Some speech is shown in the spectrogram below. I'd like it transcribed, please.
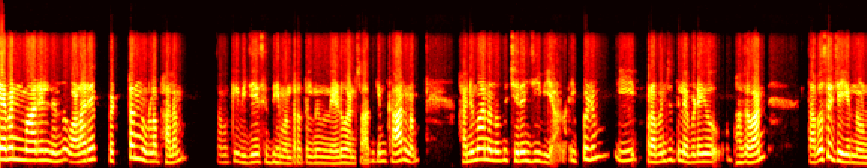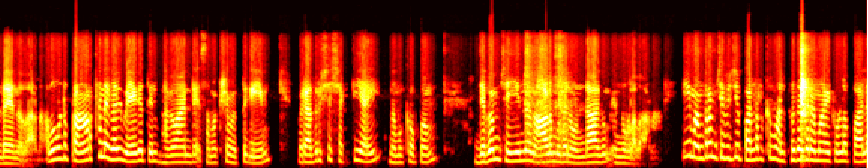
ദേവന്മാരിൽ നിന്ന് വളരെ പെട്ടെന്നുള്ള ഫലം നമുക്ക് ഈ വിജയസിദ്ധി മന്ത്രത്തിൽ നിന്ന് നേടുവാൻ സാധിക്കും. കാരണം ഹനുമാൻ എന്നത് ചിരഞ്ജീവിയാണ്. ഇപ്പോഴും ഈ പ്രപഞ്ചത്തിൽ എവിടെയോ ഭഗവാൻ തപസ് ചെയ്യുന്നുണ്ട് എന്നതാണ്. അതുകൊണ്ട് പ്രാർത്ഥനകൾ വേഗത്തിൽ ഭഗവാന്റെ സമക്ഷം എത്തുകയും ഒരു അദൃശ്യ ശക്തിയായി നമുക്കൊപ്പം ജപം ചെയ്യുന്ന നാൾ മുതൽ ഉണ്ടാകും എന്നുള്ളതാണ്. ഈ മന്ത്രം ജപിച്ച് പലർക്കും അത്ഭുതകരമായിട്ടുള്ള പല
